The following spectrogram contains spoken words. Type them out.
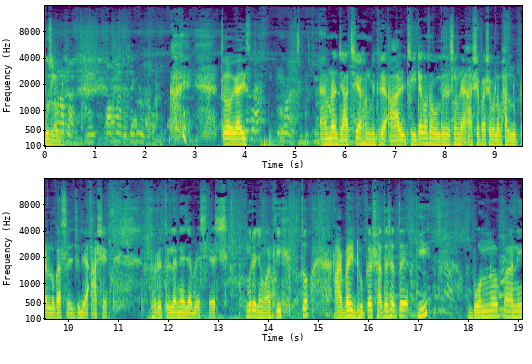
বুঝলাম না। তো গাইস আমরা যাচ্ছি এখন ভিতরে। আর যেইটা কথা বলতে চাইছিলাম যে আশেপাশে বলো ভাল্লুক টাল্লুক আছে, যদি আসে ধরে তুলে নিয়ে যাবে, শেষ। মরে যাব আর কি। তো আর ভাই ঢুকার সাথে সাথে কি? বন্য প্রাণী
